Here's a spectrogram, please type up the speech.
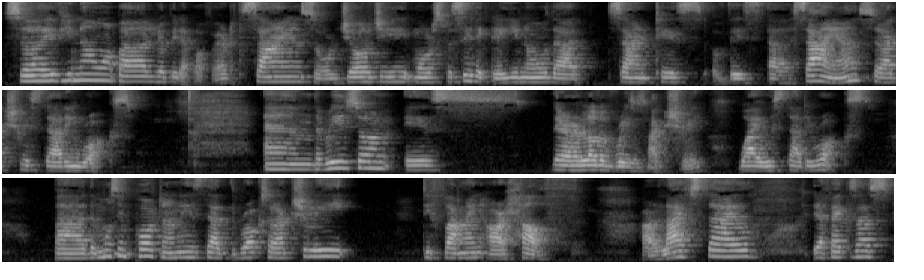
So, if you know about a little bit about earth science or geology more specifically, you know that scientists of this uh, science are actually studying rocks. And the reason is there are a lot of reasons actually why we study rocks. But the most important is that rocks are actually define our health, our lifestyle. It affects us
